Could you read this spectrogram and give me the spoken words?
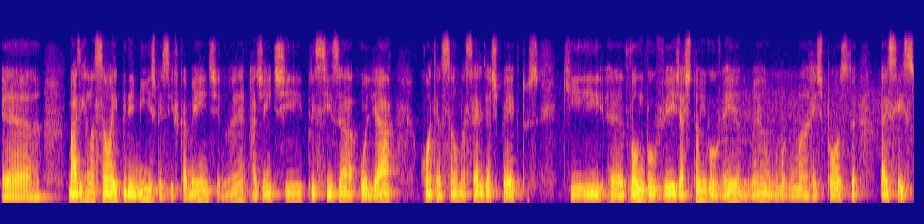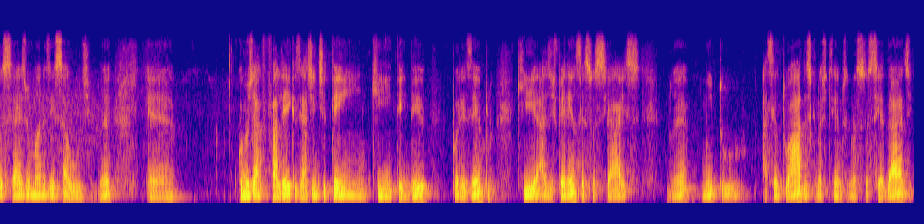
É, mas em relação à epidemia especificamente, não é? a gente precisa olhar com atenção uma série de aspectos que eh, vão envolver, já estão envolvendo né, uma, uma, resposta das ciências sociais e humanas em saúde. Né? É, como eu já falei, quer dizer, a gente tem que entender, por exemplo, que as diferenças sociais não é, muito acentuadas que nós temos na sociedade,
